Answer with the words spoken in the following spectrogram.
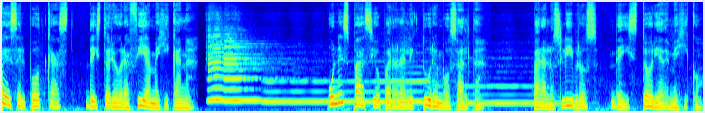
es el podcast de historiografía mexicana. Un espacio para la lectura en voz alta, para los libros de historia de México.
